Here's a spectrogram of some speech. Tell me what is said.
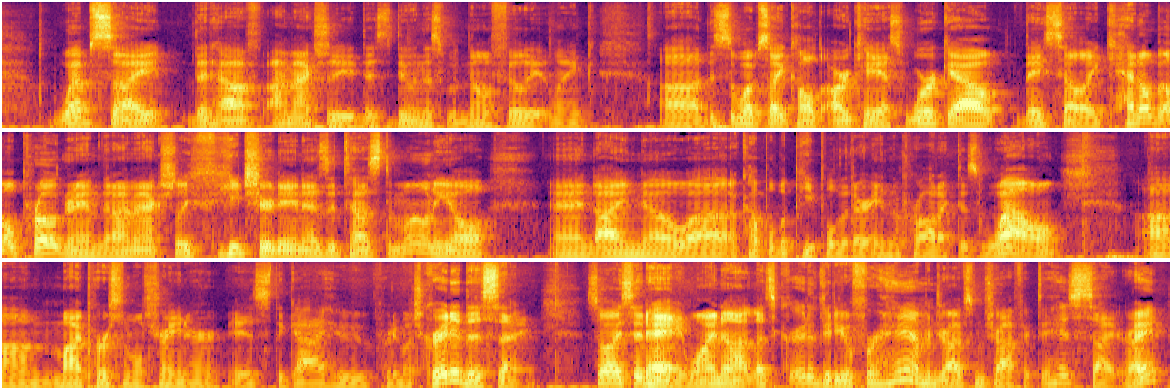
website that have, I'm actually this, doing this with no affiliate link, uh, this is a website called RKS Workout. They sell a kettlebell program that I'm actually featured in as a testimonial, and I know uh, a couple of the people that are in the product as well. Um, my personal trainer is the guy who pretty much created this thing. So I said, hey, why not? Let's create a video for him and drive some traffic to his site, right?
